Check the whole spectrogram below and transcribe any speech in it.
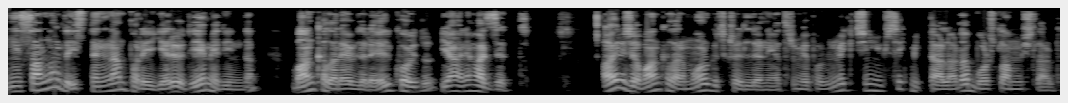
İnsanlar da istenilen parayı geri ödeyemediğinden bankalar evlere el koydu yani haczetti. Ayrıca bankalar mortgage kredilerine yatırım yapabilmek için yüksek miktarlarda borçlanmışlardı.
